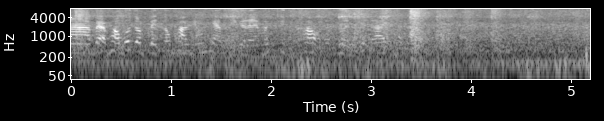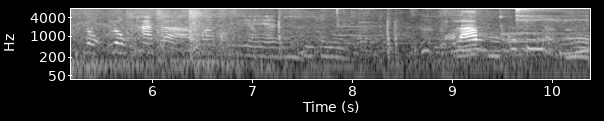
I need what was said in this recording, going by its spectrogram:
มาแบบเขาก็จะเป็นต้องพักอยุ่งแคมป์นี้ก็ได้มากินข้าวกับเพื่อนก็ได้ขนาดหลงหลงหักอะเมืองบางเรียนลาบหมู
